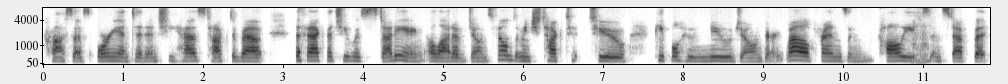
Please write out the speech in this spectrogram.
process oriented and she has talked about the fact that she was studying a lot of Joan's films. I mean, she talked to, to people who knew Joan very well, friends and colleagues and stuff, but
